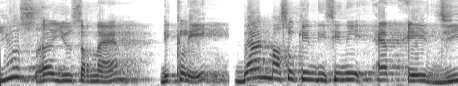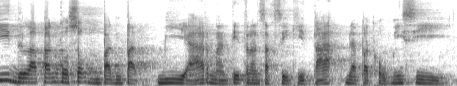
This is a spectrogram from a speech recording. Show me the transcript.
use a username diklik dan masukin di sini at AG8044 biar nanti transaksi kita dapat komisi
